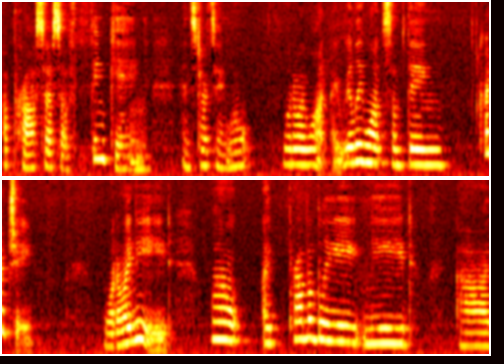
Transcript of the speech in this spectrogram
a process of thinking and start saying, well, what do I want? I really want something crunchy. What do I need? Well, I probably need uh,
